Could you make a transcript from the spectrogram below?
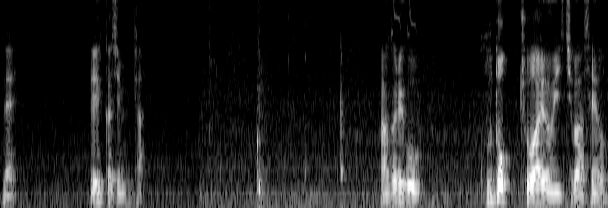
네 여기까지입니다. 아 그리고 구독 좋아요 잊지 마세요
